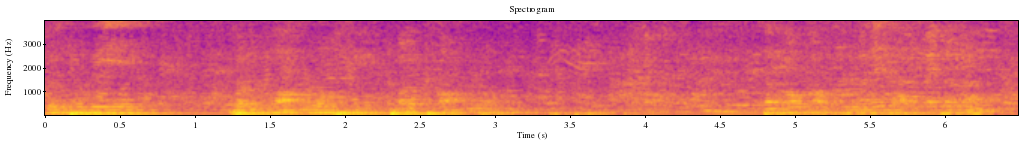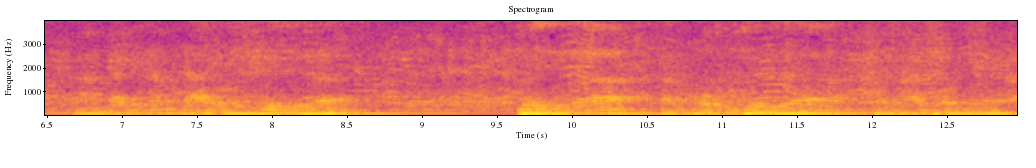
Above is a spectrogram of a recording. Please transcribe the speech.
จุดทวีขนของลงขนของลงต้องขอขอบคุณนะครับสำหรับการมีน้ำใจช่วยเหลือ ช่วยเหลือสังคมช่วยเหลือประชาชนนะครับ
